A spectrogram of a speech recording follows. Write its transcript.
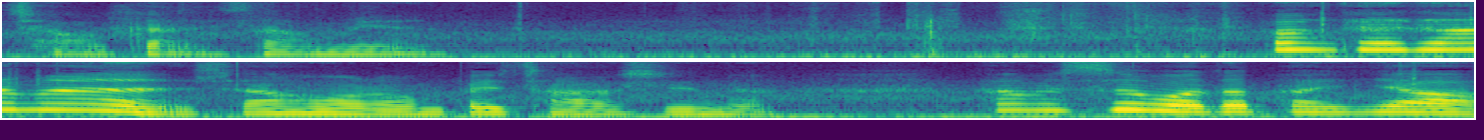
桥杆上面。放开他们！小火龙被吵醒了，他们是我的朋友。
